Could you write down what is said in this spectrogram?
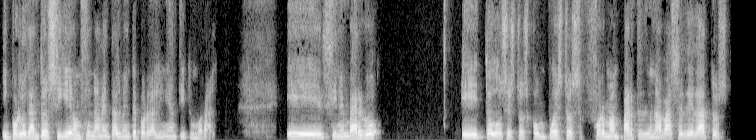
Y por lo tanto siguieron fundamentalmente por la línea antitumoral. Eh, sin embargo, eh, todos estos compuestos forman parte de una base de datos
